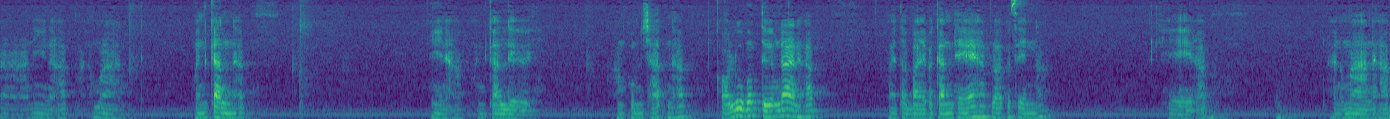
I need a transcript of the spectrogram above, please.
อ่านี่นะครับหนุมานเหมือนกันนะครับ นี่นะครับ เหมือนกันเลยความคมชัดนะครับ ขอรูปเพิ่มเติมได้นะครับใบต่อใบประกันแท้ครับร้อยเปอร์เซ็นต์เนาะโอเคครับ หนุมานนะครับ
